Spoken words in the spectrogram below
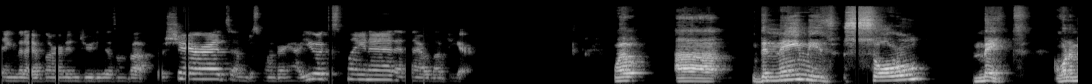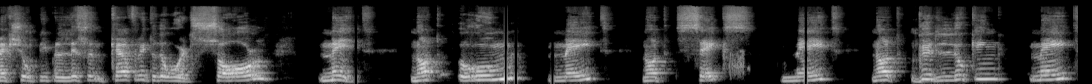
thing that I've learned in Judaism, but share it. I'm just wondering how you explain it, and I would love to hear. Well, uh, the name is soul mate. I want to make sure people listen carefully to the word soul mate, not room mate, not sex mate, not good looking mate,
